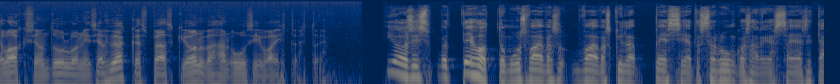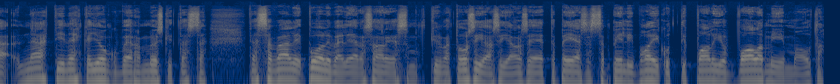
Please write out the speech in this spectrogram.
ja Laksi on tullut, niin siellä hyökkäyspäässäkin on vähän uusia vaihtoehtoja. Joo, siis tehottomuus vaivas, vaivas kyllä Pessiä tässä runkosarjassa, ja sitä nähtiin ehkä jonkun verran myöskin tässä, tässä väli, puolivälierä-sarjassa, mutta kyllä tosiasia on se, että PSS-peli vaikutti paljon valmiimmalta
